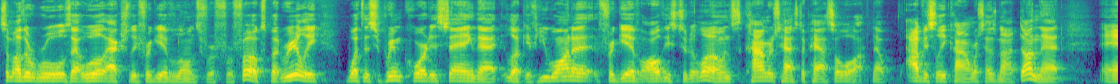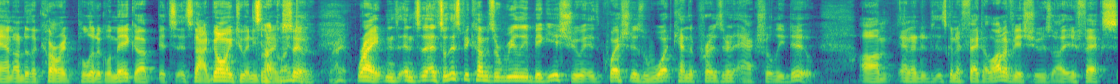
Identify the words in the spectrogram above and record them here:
some other rules that will actually forgive loans for, for folks. But really, what the Supreme Court is saying that look, if you want to forgive all these student loans, Congress has to pass a law. Now, obviously, Congress has not done that, and under the current political makeup, it's it's not going to anytime going soon. to, right. Right, and, and, so, and so this becomes a really big issue. The question is, what can the president actually do? Um, and it is going to affect a lot of issues. Uh, it affects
